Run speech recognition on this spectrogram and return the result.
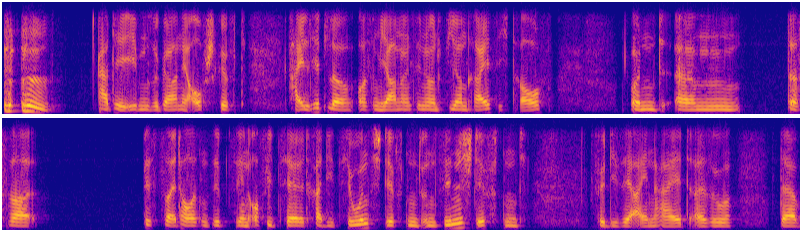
hatte eben sogar eine Aufschrift Heil Hitler aus dem Jahr 1934 drauf. Und ähm, das war bis 2017 offiziell traditionsstiftend und sinnstiftend für diese Einheit. Also da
